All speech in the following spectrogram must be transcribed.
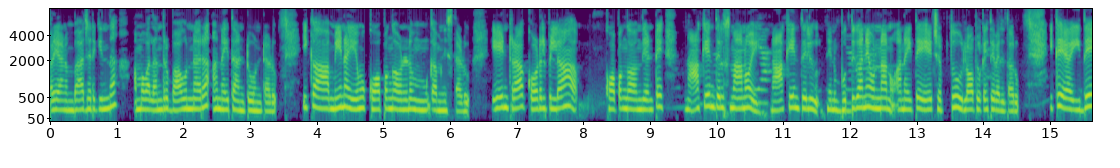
ప్రయాణం బాగా జరిగిందా? అమ్మ వాళ్ళందరూ బాగున్నారా? అని అయితే అంటూ ఉంటాడు. ఇక మీనా ఏమో కోపంగా ఉండడం గమనిస్తాడు. ఏంట్రా కోడలి పిల్ల? కోపంగా ఉంది అంటే నాకేం తెలుసు నానోయ్ నాకేం తెలియదు నేను బుద్ధిగానే ఉన్నాను అని అయితే చెప్తూ లోపలికైతే వెళ్తారు. ఇక ఇదే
